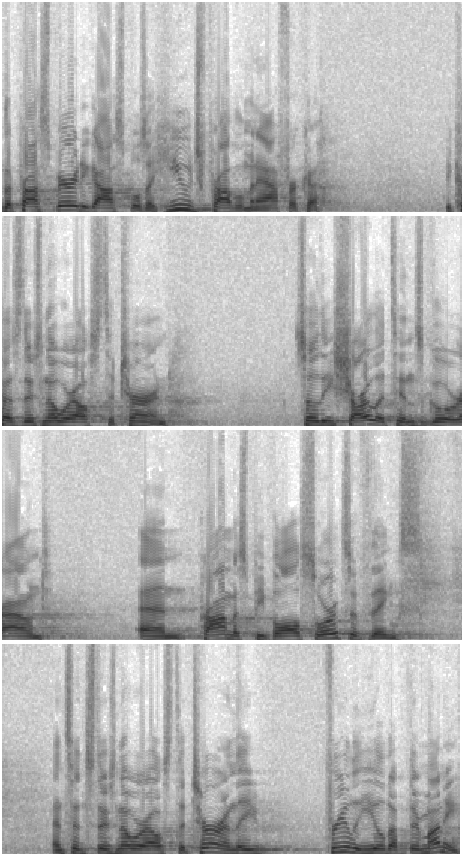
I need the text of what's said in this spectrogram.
the prosperity gospel is a huge problem in Africa because there's nowhere else to turn. So these charlatans go around and promise people all sorts of things. And since there's nowhere else to turn, they freely yield up their money.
